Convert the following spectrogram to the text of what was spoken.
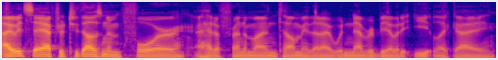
I would say after 2004, I had a friend of mine tell me that I would never be able to eat like I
